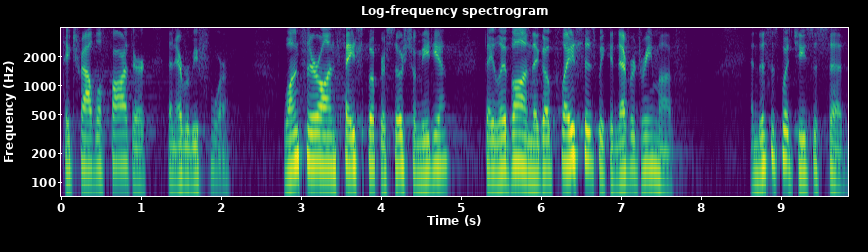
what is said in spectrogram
They travel farther than ever before. Once they're on Facebook or social media, they live on. They go places we could never dream of. And this is what Jesus said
